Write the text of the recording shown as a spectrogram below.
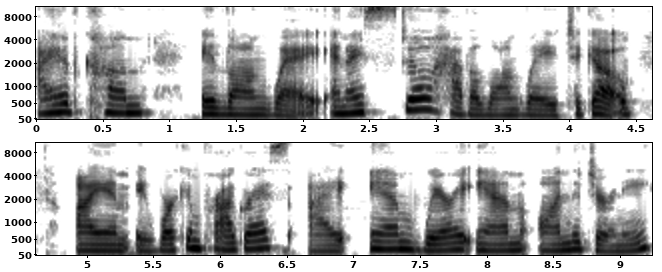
I have come a long way, and I still have a long way to go I am a work in progress. I am where I am on the journey,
